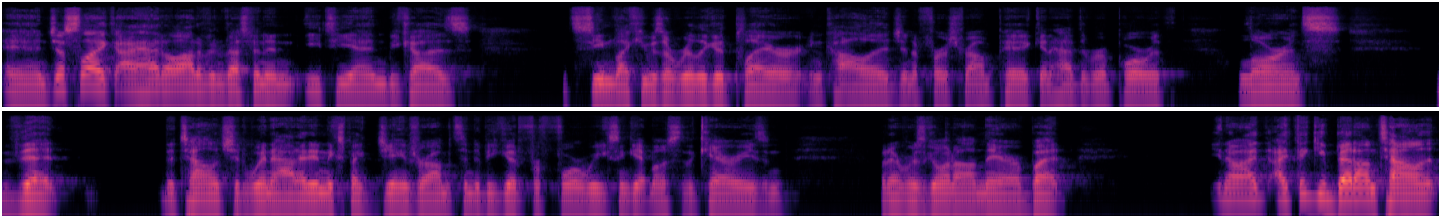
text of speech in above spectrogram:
And just like I had a lot of investment in ETN because it seemed like he was a really good player in college and a first round pick and had the rapport with Lawrence that the talent should win out. I didn't expect James Robinson to be good for four weeks and get most of the carries and whatever was going on there. But, you know, I, I think you bet on talent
